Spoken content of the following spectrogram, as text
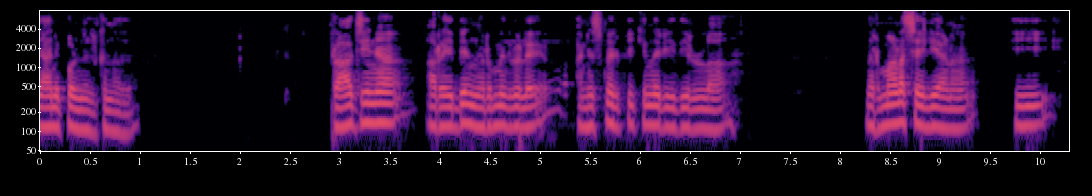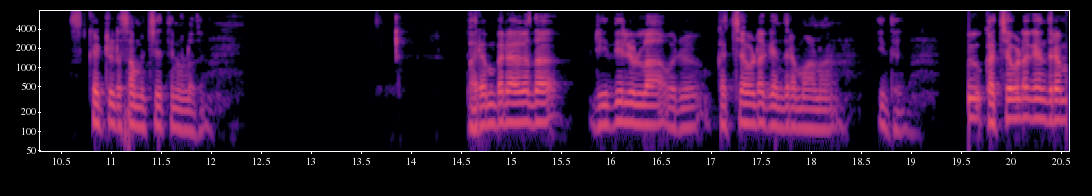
ഞാനിപ്പോൾ നിൽക്കുന്നത്. പ്രാചീന അറേബ്യൻ നിർമ്മിതികളെ അനുസ്മരിപ്പിക്കുന്ന രീതിയിലുള്ള നിർമ്മാണ ശൈലിയാണ് ഈ കെട്ടിട സമുച്ചയത്തിനുള്ളത്. പരമ്പരാഗത രീതിയിലുള്ള ഒരു കച്ചവട കേന്ദ്രമാണ് ഇത്. ഒരു കച്ചവട കേന്ദ്രം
